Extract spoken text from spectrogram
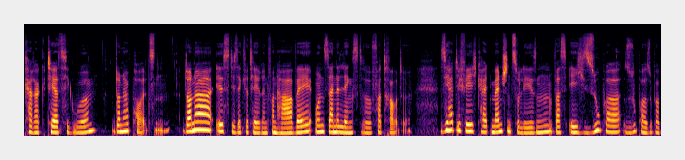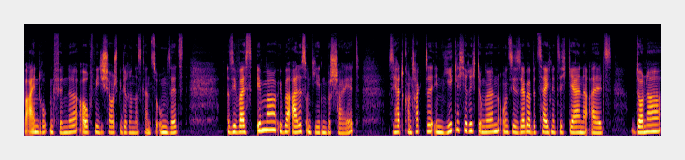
Charaktersfigur, Donna Paulson. Donna ist die Sekretärin von Harvey und seine längste Vertraute. Sie hat die Fähigkeit, Menschen zu lesen, was ich super, super, super beeindruckend finde, auch wie die Schauspielerin das Ganze umsetzt. Sie weiß immer über alles und jeden Bescheid. Sie hat Kontakte in jegliche Richtungen und sie selber bezeichnet sich gerne als Donna,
